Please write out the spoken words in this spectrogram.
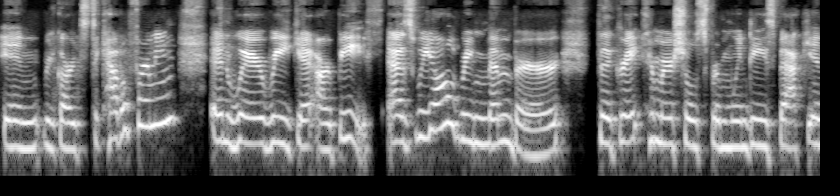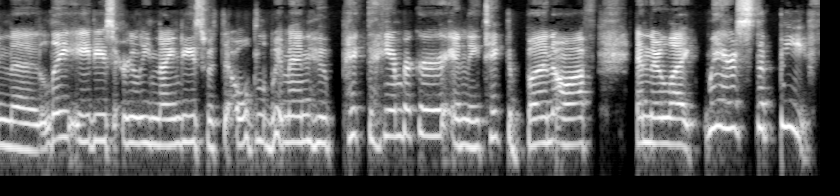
in regards to cattle farming and where we get our beef. As we all remember the great commercials from Wendy's back in the late 80s, early 90s with the old women who pick the hamburger and they take the bun off and they're like, Where's the beef?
